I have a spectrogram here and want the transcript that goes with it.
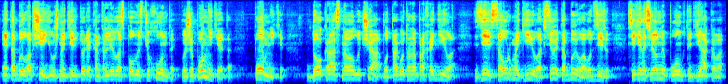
Это был вообще, южная территория контролировалась полностью хунты. Вы же помните это? Помните. До Красного Луча, вот так вот она проходила. Здесь Саур-Могила, все это было. Вот здесь вот все эти населенные пункты Дьякова,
